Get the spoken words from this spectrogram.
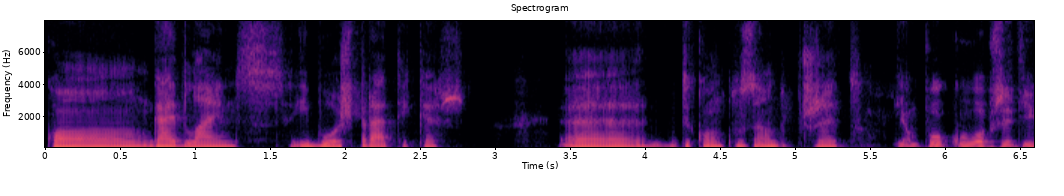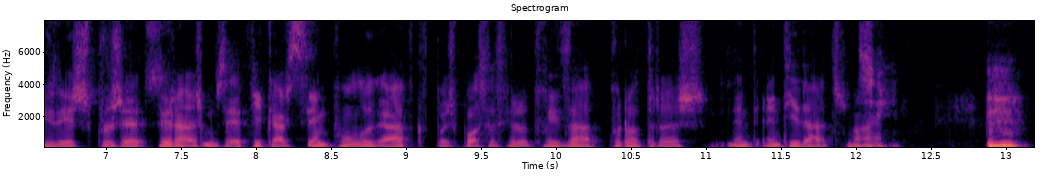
com guidelines e boas práticas uh, de conclusão do projeto. É um pouco o objetivo destes projetos Erasmus, é ficar sempre um legado que depois possa ser utilizado por outras entidades, não é? Sim.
